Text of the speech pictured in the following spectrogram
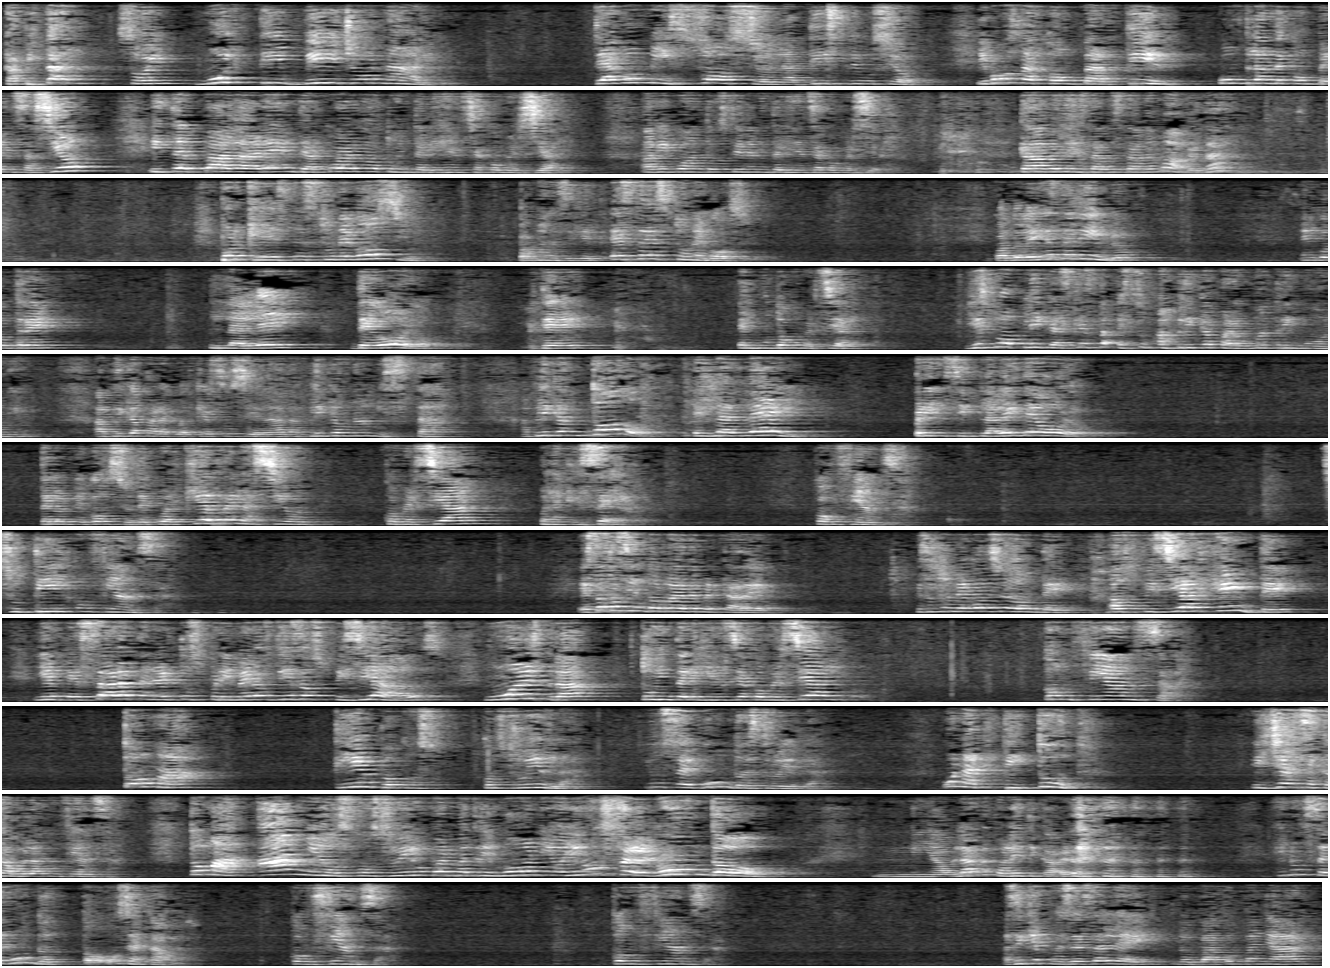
capital. Soy multibillonario. Te hago mi socio en la distribución y vamos a compartir un plan de compensación y te pagaré de acuerdo a tu inteligencia comercial. Aquí cuántos tienen inteligencia comercial. Cada vez les está gustando más, ¿verdad? Porque este es tu negocio. Vamos a la siguiente. Este es tu negocio. Cuando leí este libro, encontré la ley de oro de el mundo comercial. Y esto aplica, es que esto aplica para un matrimonio, aplica para cualquier sociedad, aplica una amistad, Aplican todo. Es la ley, la ley de oro de los negocios, de cualquier relación comercial o la que sea. Confianza. Sutil confianza. Estás haciendo red de mercadeo. Eso es un negocio donde auspiciar gente y empezar a tener tus primeros 10 auspiciados Muestra tu inteligencia comercial. Confianza. Toma tiempo construirla y un segundo destruirla. Una actitud y ya se acabó la confianza. Toma años construir un buen matrimonio y en un segundo, ni hablar de política, ¿verdad? en un segundo todo se acaba. Confianza confianza. Así que pues esa ley los va a acompañar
